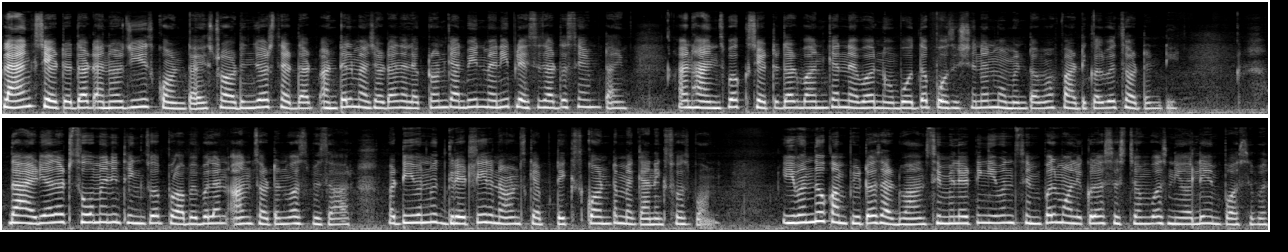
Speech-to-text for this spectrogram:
Planck stated that energy is quantized. Schrödinger said that until measured an electron can be in many places at the same time. And Heisenberg stated that one can never know both the position and momentum of particle with certainty. The idea that so many things were probable and uncertain was bizarre, but even with greatly renowned skeptics, quantum mechanics was born. Even though computers advanced, simulating even simple molecular systems was nearly impossible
